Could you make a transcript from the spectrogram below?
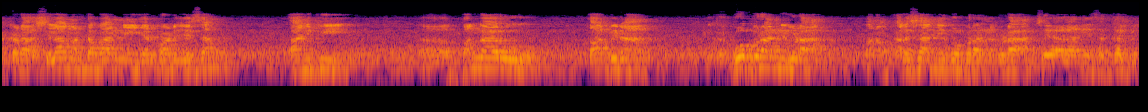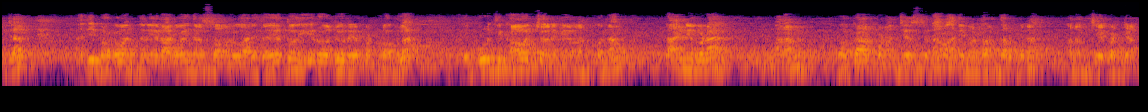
అక్కడ శిలా మంటపాన్ని ఏర్పాటు చేశాం. దానికి బంగారు తాపిన ఒక గోపురాన్ని కూడా మనం కలశాన్ని గోపురాన్ని కూడా చేయాలని సంకల్పించాం. అది భగవంతుని రాఘవేంద్ర స్వాముల వారి దయతో ఈరోజు రేపటి లోపల అది పూర్తి కావచ్చు అని మేము అనుకున్నాం. దాన్ని కూడా మనం లోకార్పణం చేస్తున్నాం. అది మఠం తరపున మనం చేపట్టాం.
